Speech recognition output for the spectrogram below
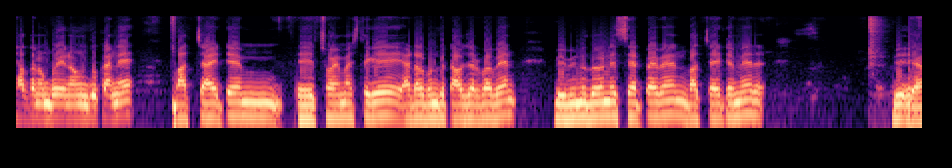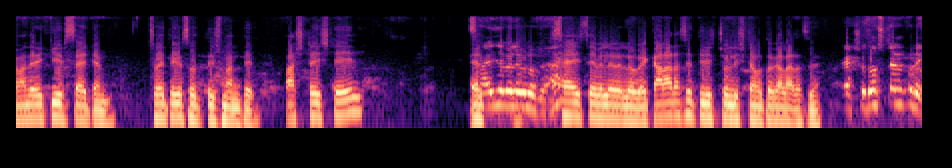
সাতানব্বই নং দোকানে বাচ্চা আইটেম ছয় মাস থেকে অ্যাডাল পর্যন্ত ট্রাউজার পাবেন। বিভিন্ন ধরনের সেট পাবেন, বাচ্চা আইটেমের আমাদের কিডস আইটেম ছয় থেকে ছত্রিশ মান্থের পাঁচটা স্টাইল সাইজ অ্যাভেলেবল হবে হ্যাঁ? সাইজ অ্যাভেলেবেল হবে। কালার আছে তিরিশ চল্লিশটা মতো কালার আছে। একশো দশ টাকা করে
